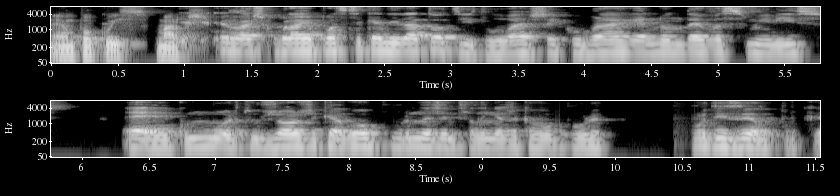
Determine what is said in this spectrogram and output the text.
é um pouco isso, Marcos. Eu acho que o Braga pode ser candidato ao título. Eu acho que o Braga não deve assumir isso. É como o Arthur Jorge acabou por, nas entrelinhas, acabou por, por dizê-lo, porque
